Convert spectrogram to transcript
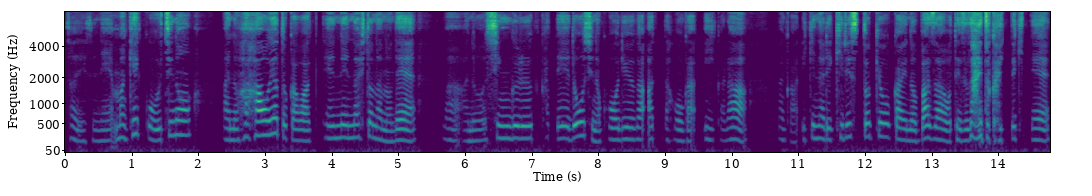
そうですね。まあ結構うちのあの母親とかは天然な人なので、まあ、あのシングル家庭同士の交流があった方がいいからなんかいきなりキリスト教会のバザーを手伝いとか言ってきて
